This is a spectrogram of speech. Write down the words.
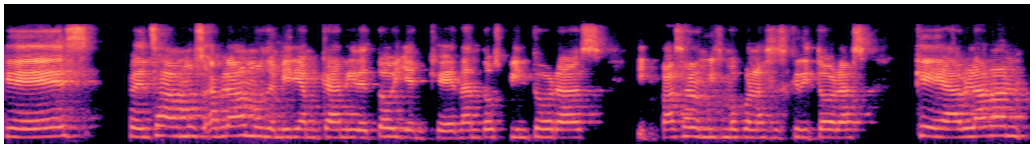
que es, pensábamos, hablábamos de Miriam Kahn y de Toyen, que eran dos pintoras y pasa lo mismo con las escritoras, que hablaban,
